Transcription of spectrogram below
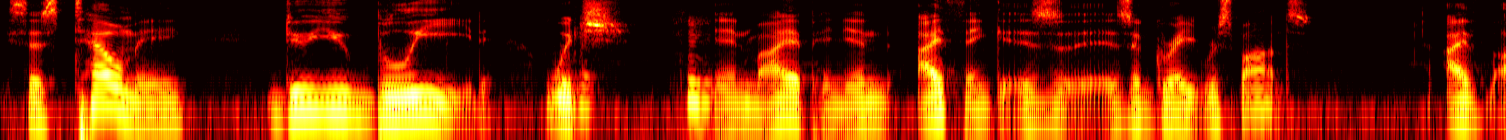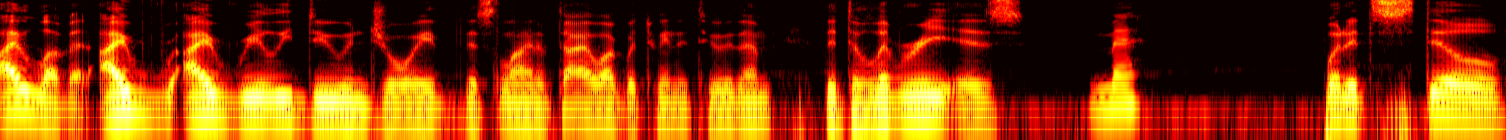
he says tell me do you bleed which in my opinion i think is is a great response I, I love it. I, I really do enjoy this line of dialogue between the two of them. The delivery is meh, but it's still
